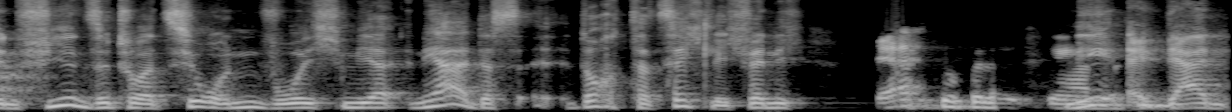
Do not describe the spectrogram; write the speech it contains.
In vielen Situationen, wo ich mir, ja, das äh, doch tatsächlich, wenn ich, Wärst du vielleicht gerne? Nee, äh, ja,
